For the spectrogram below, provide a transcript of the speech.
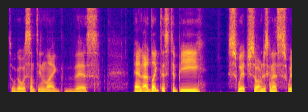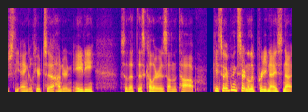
So we'll go with something like this. And I'd like this to be switched. So I'm just going to switch the angle here to 180 so that this color is on the top. Okay, so everything's starting to look pretty nice. Now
